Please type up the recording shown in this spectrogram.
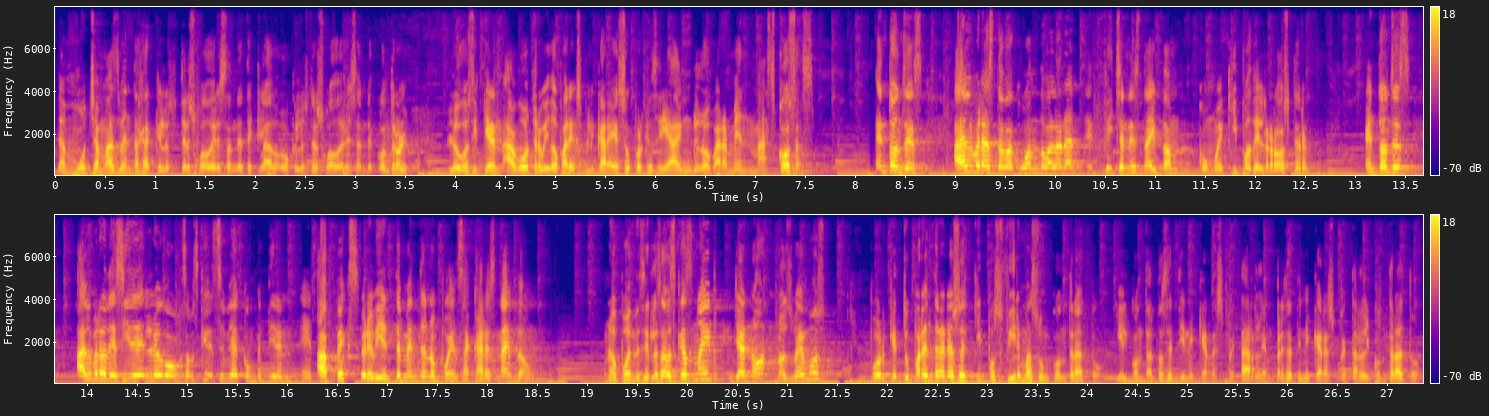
da mucha más ventaja que los tres jugadores sean de teclado o que los tres jugadores sean de control. Luego, si quieren, hago otro video para explicar eso porque sería englobarme en más cosas. Entonces, Álvaro estaba jugando Valorant, eh, fichan Snipedown como equipo del roster. Entonces, Álvaro decide luego, ¿sabes qué? Se voy a competir en, en Apex, pero evidentemente no pueden sacar Snipedown. No pueden decirle, ¿sabes qué, Snipe? Ya no, nos vemos. Porque tú para entrar a esos equipos firmas un contrato. Y el contrato se tiene que respetar. La empresa tiene que respetar el contrato.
